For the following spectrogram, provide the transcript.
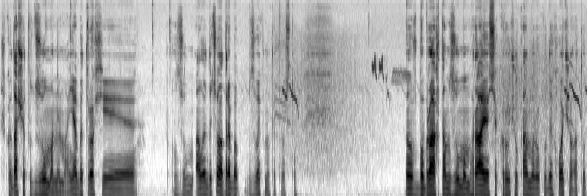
Шкода, що тут зума нема. Я би трохи зум, але до цього треба звикнути просто. В бобрах там зумом граюся, кручу камеру куди хочу, а тут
